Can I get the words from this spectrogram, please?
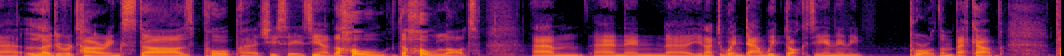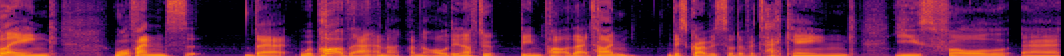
uh, load of retiring stars, poor purchases, you know, the whole the whole lot. Um, and then uh, United went down with Docherty, and then he brought them back up, playing what fans that were part of that, and I, I'm not old enough to have been part of that time, describe as sort of attacking, useful, uh,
